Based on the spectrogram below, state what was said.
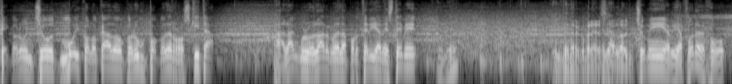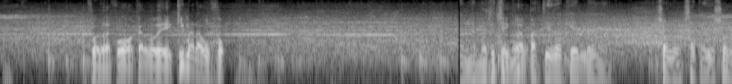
que con un chut muy colocado, con un poco de rosquita al ángulo largo de la portería de Esteve. Intenta recuperar ese balón Chumi, había fuera de juego. Fuera de juego a cargo de Kim Araujo. Le hemos dicho, Sí, ¿no? claro. El partido aquel eh, solo, se ha caído solo.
